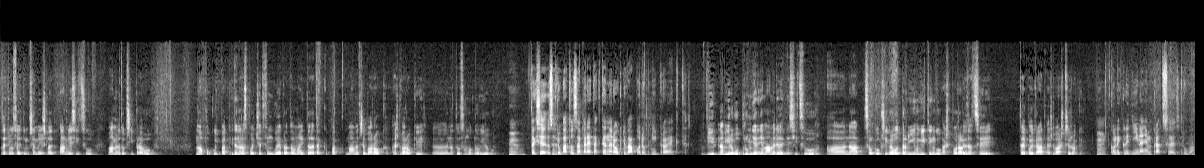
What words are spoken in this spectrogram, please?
zatím se tím přemýšlet, pár měsíců máme na tu přípravu. No a pokud pak i ten rozpočet funguje pro toho majitele, tak pak máme třeba rok až dva roky na tu samotnou výrobu. Hmm, takže zhruba to zabere tak ten rok, dva podobný projekt. Na výrobu průměrně máme 9 měsíců a na celkou přípravu od prvního meetingu až po realizaci to je kolikrát až 2 až 3 roky. Hmm, kolik lidí na něm pracuje zhruba?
